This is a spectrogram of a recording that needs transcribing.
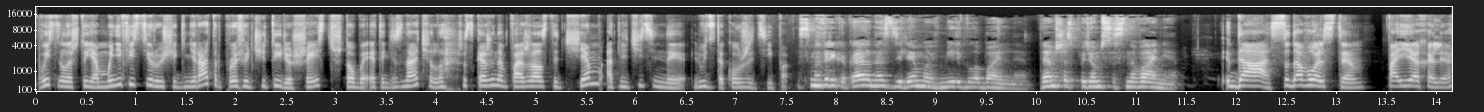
Выяснилось, что я манифестирующий генератор профиль 4.6, что бы это ни значило. Расскажи нам, пожалуйста, чем отличительны разные люди такого же типа. Смотри, какая у нас дилемма в мире глобальная. Прямо сейчас пойдем с основания. Да, с удовольствием. Поехали.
